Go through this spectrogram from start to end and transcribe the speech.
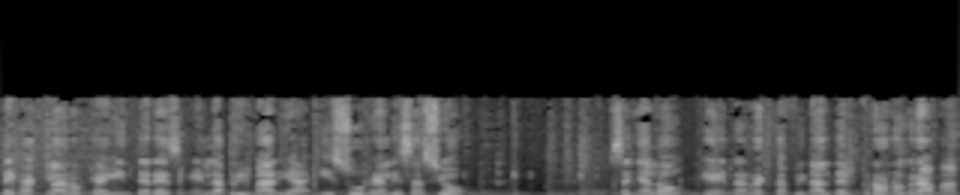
deja claro que hay interés en la primaria y su realización señaló que en la recta final del cronograma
